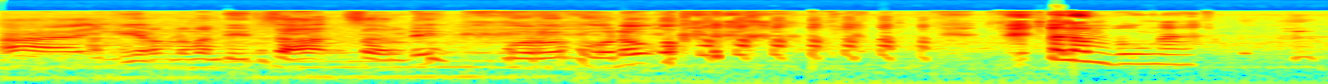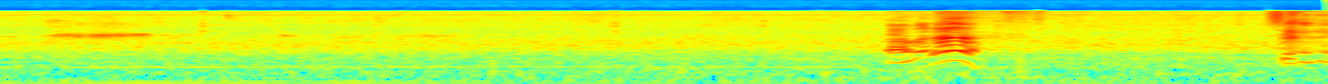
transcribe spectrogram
Hi! Ang hirap naman dito sa Saturday. Puro puno. Walang bunga. Tama na. Sige.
